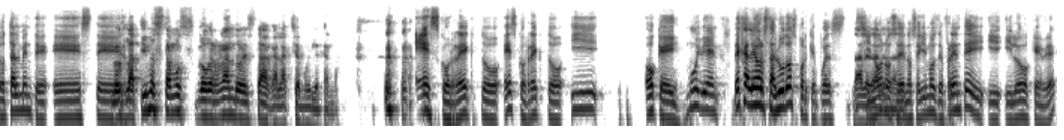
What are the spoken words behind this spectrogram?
Totalmente. Este Los latinos estamos gobernando esta galaxia muy lejana. es correcto, es correcto. Y ok, muy bien. Déjale leer saludos porque pues Dale, si no dale, nos, dale. eh, nos seguimos de frente y, y- y luego qué, ¿eh?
